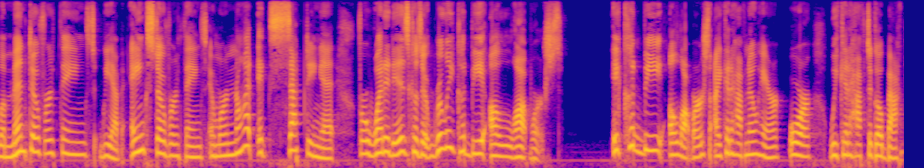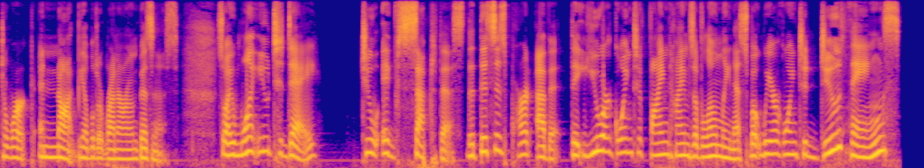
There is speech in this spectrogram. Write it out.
lament over things, we have angst over things, and we're not accepting it for what it is because it really could be a lot worse. It could be a lot worse. I could have no hair, or we could have to go back to work and not be able to run our own business. So I want you today to accept this, that this is part of it, that you are going to find times of loneliness, but we are going to do things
